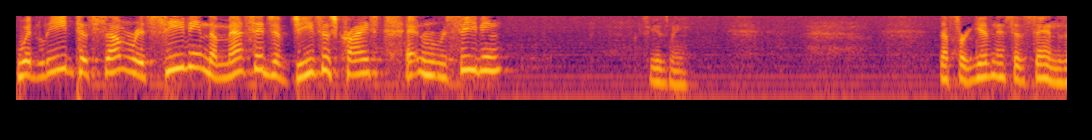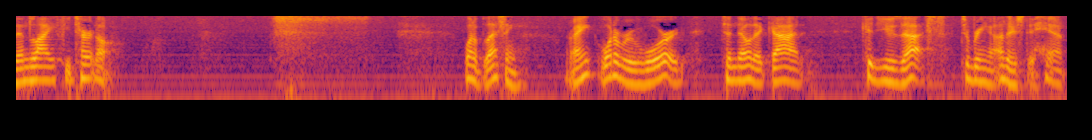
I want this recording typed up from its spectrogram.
would lead to some receiving the message of Jesus Christ and receiving, excuse me, the forgiveness of sins and life eternal. What a blessing right? What a reward to know that God could use us to bring others to Him.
